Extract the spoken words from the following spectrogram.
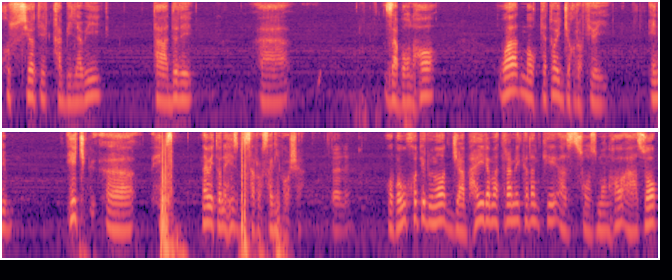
خصوصیات قبیلوی تعدد زبان ها و موقعیت های جغرافیایی. یعنی هیچ حزب نمی‌تونه حزب سراسری باشه. بله. و به او خاطر اونا جبهه را مطرح می‌کردن که از سازمان ها احزاب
